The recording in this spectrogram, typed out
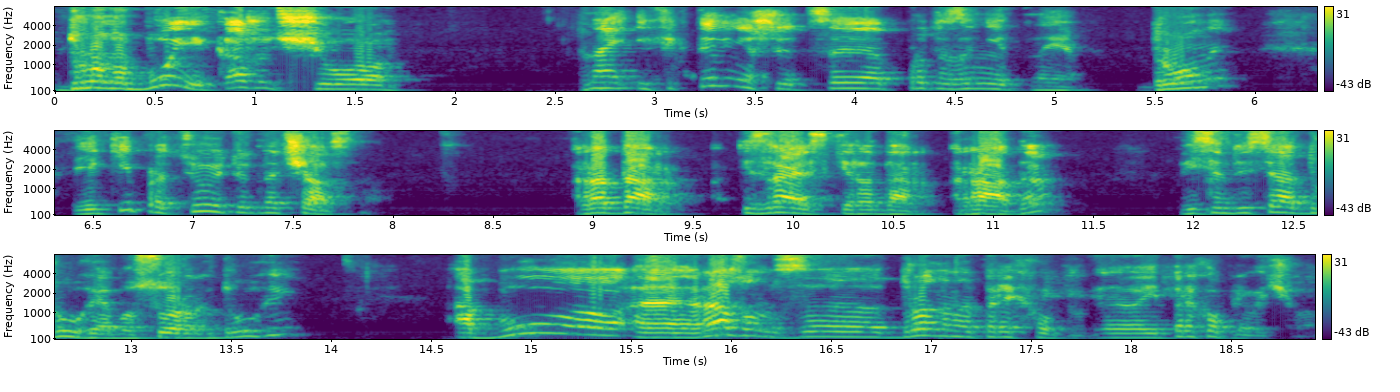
дронобої кажуть, що найефективніше це протизенітні дрони, які працюють одночасно. Радар, ізраїльський радар Рада, 82 або 42, або е, разом з дронами е, перехоплювачами.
